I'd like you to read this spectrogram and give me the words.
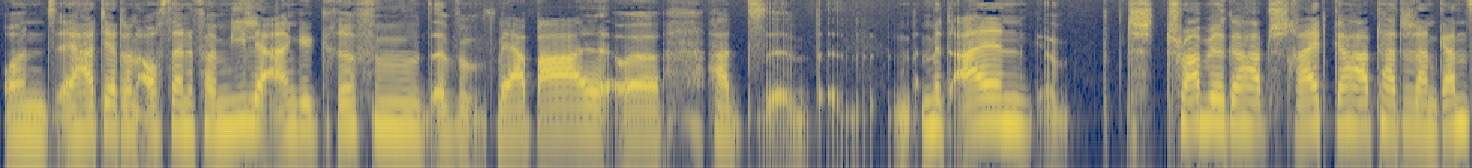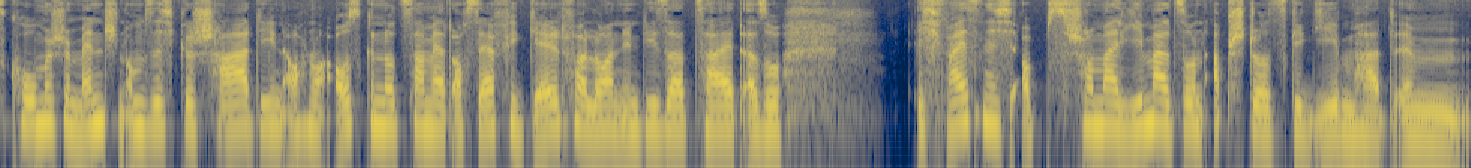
Und er hat ja dann auch seine Familie angegriffen, äh, verbal, äh, hat mit allen Trouble gehabt, Streit gehabt, hatte dann ganz komische Menschen um sich geschart, die ihn auch nur ausgenutzt haben. Er hat auch sehr viel Geld verloren in dieser Zeit. Also ich weiß nicht, ob es schon mal jemals so einen Absturz gegeben hat im,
